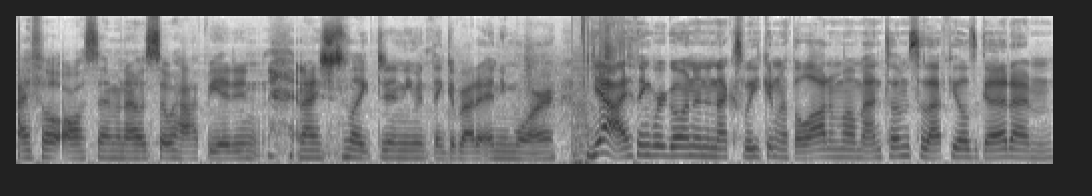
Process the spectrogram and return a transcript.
I felt awesome and I was so happy. I didn't, and I just like didn't even think about it anymore. Yeah, I think we're going into next weekend with a lot of momentum, so that feels good. I'm,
